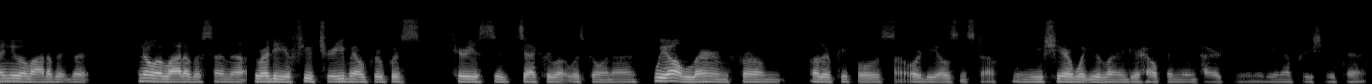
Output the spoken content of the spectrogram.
I knew a lot of it but I know a lot of us on the Ready Your Future email group was curious exactly what was going on. We all learn from other people's uh, ordeals and stuff. When you share what you learned, you're helping the entire community, and I appreciate that.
